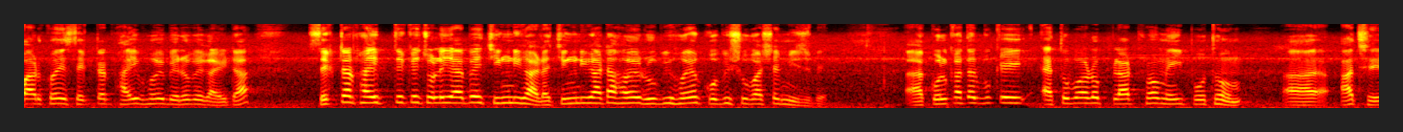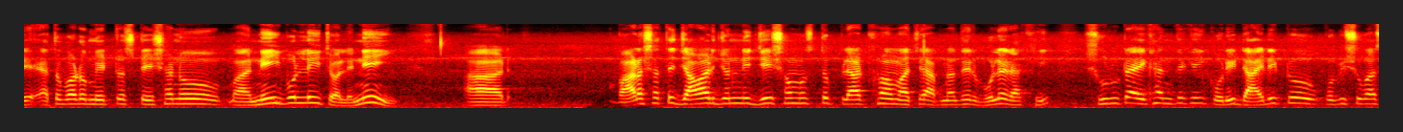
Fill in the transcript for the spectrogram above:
পার্ক হয়ে, সেক্টর ফাইভ হয়ে বেরোবে গাড়িটা। সেক্টর ফাইভ থেকে চলে যাবে চিংড়িঘাটা চিংড়িঘাটা হয়ে, রুবি হয়ে, কবি সুভাষে মিশবে। কলকাতার বুকে এত বড় প্ল্যাটফর্ম এই প্রথম আছে, এত বড় মেট্রো স্টেশনও নেই বললেই চলে, নেই। আর বারাসাতে যাওয়ার জন্য যে সমস্ত প্ল্যাটফর্ম আছে, আপনাদের বলে রাখি শুরুটা এখান থেকেই করি। ডাইরেক্টও কবি সুভাষ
